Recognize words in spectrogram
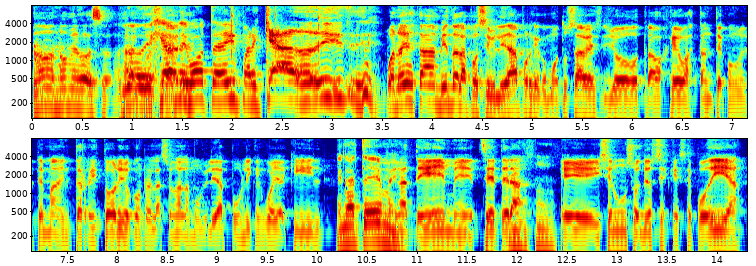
No, no me gozo. Lo Al dejé a contrario. Nebota ahí parqueado, dice. Bueno, ellos estaban viendo la posibilidad porque como tú sabes, yo trabajé bastante con el tema en territorio con relación a la movilidad pública en Guayaquil, En ATM. en ATM, etcétera. Ujú. Eh, hicieron un sondeo si es que se podía.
